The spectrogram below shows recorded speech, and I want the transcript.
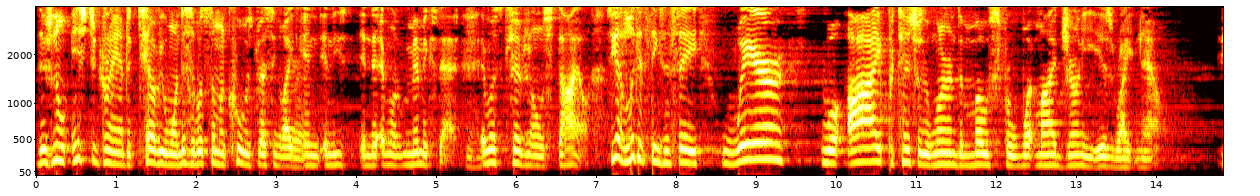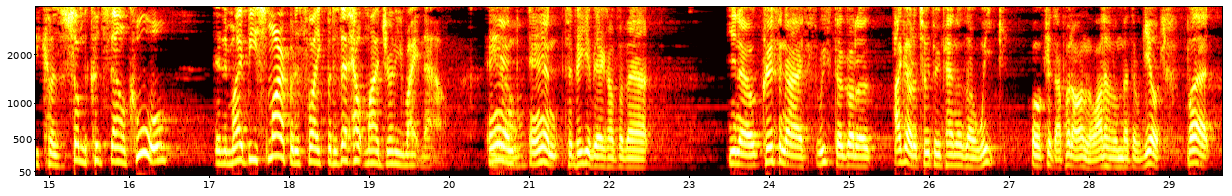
There's no Instagram to tell everyone this is what someone cool is dressing like, and and these and everyone mimics that. Mm-hmm. Everyone's creating their own style. So you got to look at things and say, where will I potentially learn the most for what my journey is right now? Because something could sound cool, and it might be smart, but it's like, but does that help my journey right now? And and to piggyback off of that, you know, Chris and I, we still go to. I go to two, three panels a week. Well, because I put on a lot of them at the Guild, but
